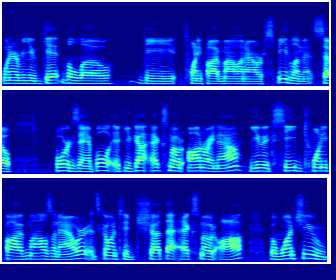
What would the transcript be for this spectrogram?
whenever you get below the 25 mile an hour speed limit. So for example, if you've got X mode on right now, you exceed 25 miles an hour, it's going to shut that X mode off. But once you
